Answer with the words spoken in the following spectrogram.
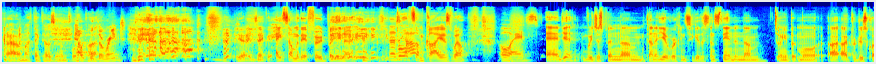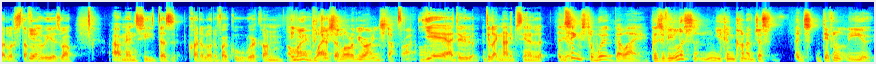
Um, I think that was an important Help part. with the rent. yeah, exactly. Ate some of their food, but you know, brought help. some kai as well. Always. And yeah, we've just been um, kind of yeah working together since then, and um, doing a bit more. I, I produce quite a lot of stuff yeah. for Hui as well. Um, and she does quite a lot of vocal work on, on and my. you produce a lot of your own stuff, right? Yeah, I do. I do like ninety percent of it. It yeah. seems to work though, eh? Because if you listen, you can kind of just it's definitely you.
